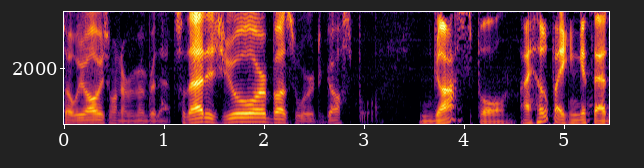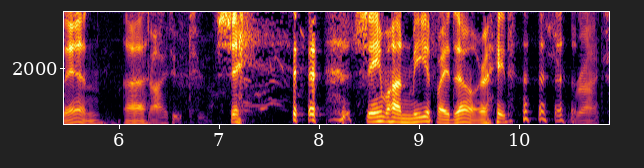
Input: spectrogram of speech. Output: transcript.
So we always want to remember that. So that is your buzzword, gospel. Gospel. I hope I can get that in. Uh, I do too. shame, shame on me if I don't. Right. right.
